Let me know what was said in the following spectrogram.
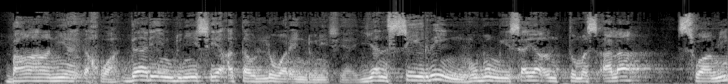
banyak ikhwah dari Indonesia atau luar Indonesia yang sering hubungi saya untuk masalah suami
